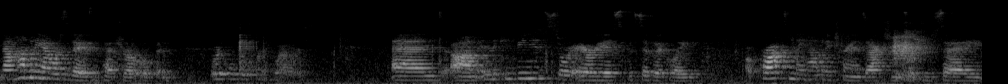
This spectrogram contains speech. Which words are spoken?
Now, how many hours a day is the Petro open? We're open 24 hours. And um, in the convenience store area specifically, approximately how many transactions would you say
